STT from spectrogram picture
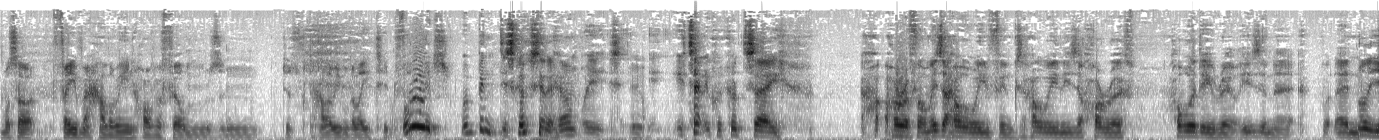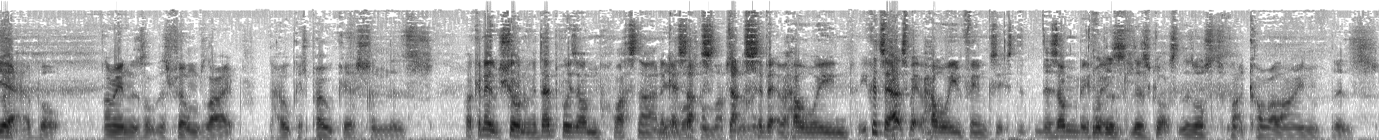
what's our favorite Halloween horror films and just Halloween related films? we've, we've been discussing it, haven't we? Yeah. You technically could say a horror film is a Halloween film because Halloween is a horror holiday, really, isn't it? But then, Well, yeah, but I mean, there's there's films like Hocus Pocus, and there's like I know Shaun of the Dead was on last night, and I Yeah, guess that's that's night. a bit of a Halloween. You could say that's a bit of a Halloween film because it's the, the zombie well, thing. there's there's got there's also like Coraline, there's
